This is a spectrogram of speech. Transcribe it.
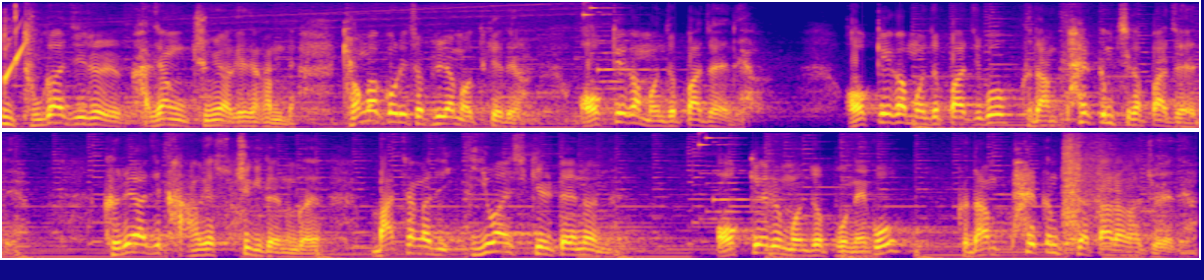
이 두 가지를 가장 중요하게 생각합니다. 견갑골이 접히려면 어떻게 돼요? 어깨가 먼저 빠져야 돼요. 어깨가 먼저 빠지고 그다음 팔꿈치가 빠져야 돼요. 그래야지 강하게 수축이 되는 거예요. 마찬가지 이완시킬 때는 어깨를 먼저 보내고 그 다음 팔꿈치가 따라가 줘야 돼요.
